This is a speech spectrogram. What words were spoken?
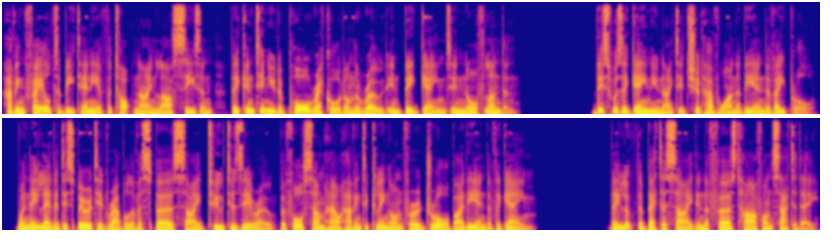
Having failed to beat any of the top nine last season, they continued a poor record on the road in big games in North London. This was a game United should have won at the end of April, when they led a dispirited rabble of a Spurs side 2-0 before somehow having to cling on for a draw by the end of the game. They looked the better side in the first half on Saturday,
